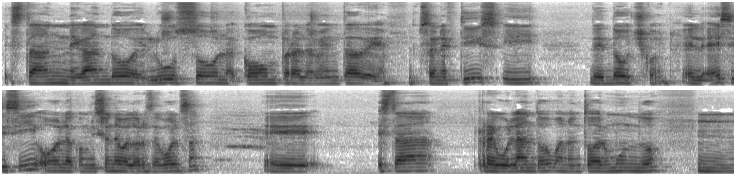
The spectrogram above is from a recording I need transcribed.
están negando el uso, la compra, la venta de NFTs y de Dogecoin. El SEC o la Comisión de Valores de Bolsa eh, está regulando, bueno, en todo el mundo. Mm,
